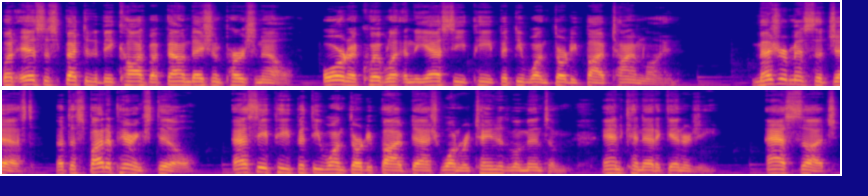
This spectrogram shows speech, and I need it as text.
but is suspected to be caused by Foundation personnel or an equivalent in the SCP-5135 timeline. Measurements suggest that despite appearing still, SCP-5135-1 retains its momentum and kinetic energy. As such,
